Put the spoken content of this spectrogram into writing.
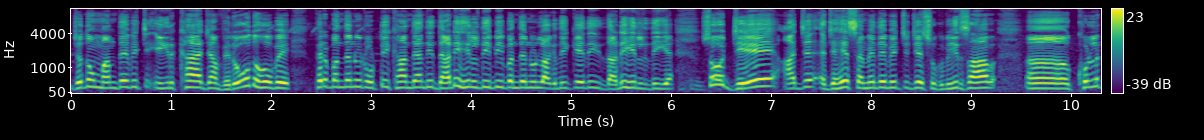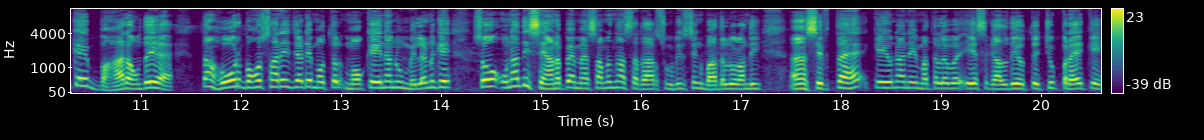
ਜਦੋਂ ਮਨ ਦੇ ਵਿੱਚ ਈਰਖਾ ਜਾਂ ਵਿਰੋਧ ਹੋਵੇ ਫਿਰ ਬੰਦੇ ਨੂੰ ਰੋਟੀ ਖਾਂਦਿਆਂ ਦੀ ਦਾੜੀ ਹਿਲਦੀ ਵੀ ਬੰਦੇ ਨੂੰ ਲੱਗਦੀ ਕਿ ਇਹਦੀ ਦਾੜੀ ਹਿਲਦੀ ਹੈ ਸੋ ਜੇ ਅੱਜ ਅਜਿਹੇ ਸਮੇਂ ਦੇ ਵਿੱਚ ਜੇ ਸੁਖਬੀਰ ਸਾਹਿਬ ਅ, ਖੁੱਲ੍ਹ ਕੇ ਬਾਹਰ ਆਉਂਦੇ ਆ ਤਾਂ ਹੋਰ ਬਹੁਤ ਸਾਰੇ ਜਿਹੜੇ ਮੌਤਲ- ਮੌਕੇ ਇਹਨਾਂ ਨੂੰ ਮਿਲਣਗੇ। ਸੋ ਉਹਨਾਂ ਦੀ ਸਿਆਣਪ ਹੈ ਮੈਂ ਸਮਝਦਾ ਸਰਦਾਰ ਸੁਖਬੀਰ ਸਿੰਘ ਬਾਦਲ ਹੋਰਾਂ ਦੀ ਸਿਫਤ ਹੈ ਕਿ ਉਹਨਾਂ ਨੇ ਮਤਲਬ ਇਸ ਗੱਲ ਦੇ ਉੱਤੇ ਚੁੱਪ ਰਹਿ ਕੇ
